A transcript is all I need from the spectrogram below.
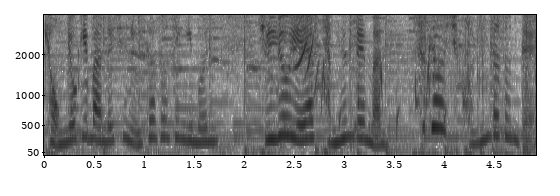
경력이 많으신 의사 선생님은 진료 예약 잡는 데만 수개월씩 걸린다던데.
